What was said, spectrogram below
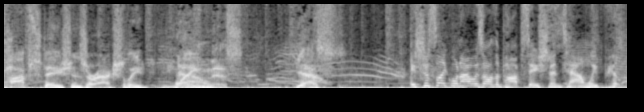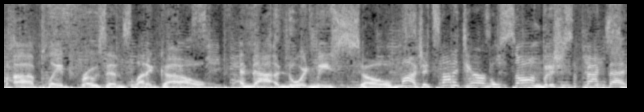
pop stations are actually playing No. this. Yes. It's just like when I was on the pop station in town, we uh, played Frozen's Let It Go, and that annoyed me so much. It's not a terrible song, but it's just the fact that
